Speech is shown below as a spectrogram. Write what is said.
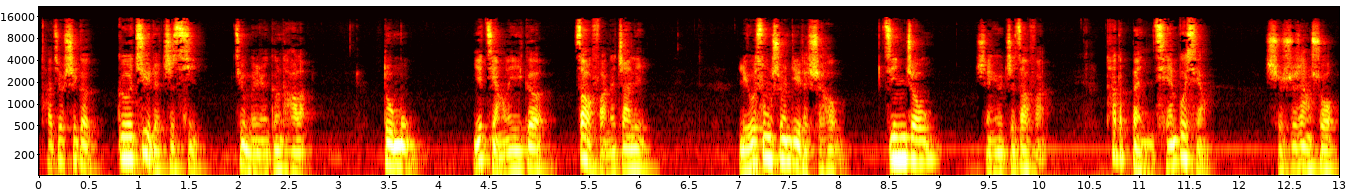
他就是个割据的志气，就没人跟他了。杜牧也讲了一个造反的战例：刘宋顺帝的时候，荆州。沈攸之造反，他的本钱不小。史书上说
